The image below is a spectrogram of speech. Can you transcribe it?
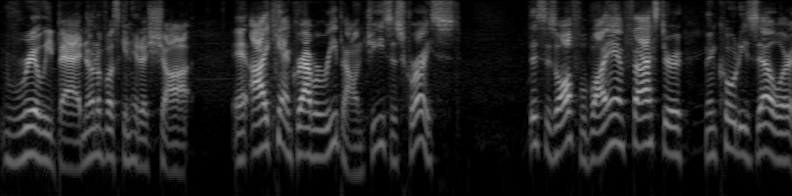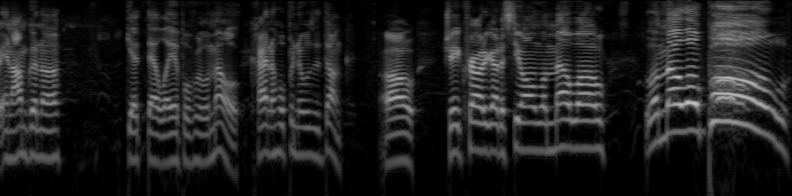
really bad. None of us can hit a shot, and I can't grab a rebound. Jesus Christ. This is awful, but I am faster than Cody Zeller, and I'm going to get that layup over LaMelo. Kind of hoping it was a dunk. Oh, Jae Crowder got a steal on LaMelo. LaMelo ball!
